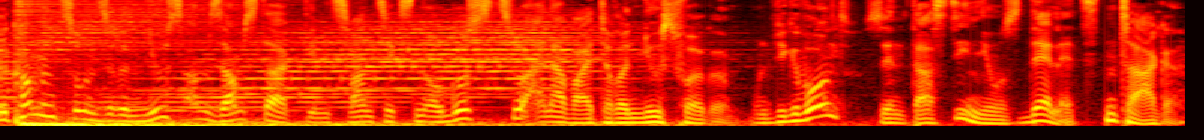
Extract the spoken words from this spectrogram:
Willkommen zu unseren News am Samstag, dem 20. August, zu einer weiteren Newsfolge. Und wie gewohnt sind das die News der letzten Tage.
